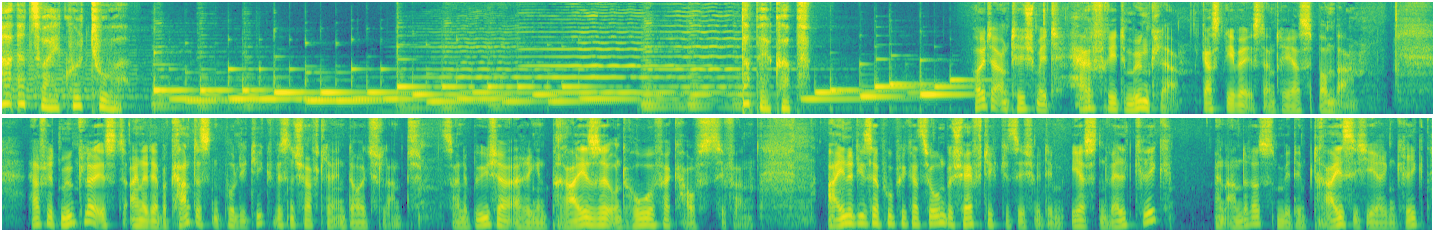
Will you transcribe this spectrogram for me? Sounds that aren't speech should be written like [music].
HR2 Kultur Doppelkopf Heute am Tisch mit Herfried Münkler. Gastgeber ist Andreas Bomber. Herfried Münkler ist einer der bekanntesten Politikwissenschaftler in Deutschland. Seine Bücher erringen Preise und hohe Verkaufsziffern. Eine dieser Publikationen beschäftigte sich mit dem Ersten Weltkrieg, ein anderes mit dem Dreißigjährigen Krieg.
